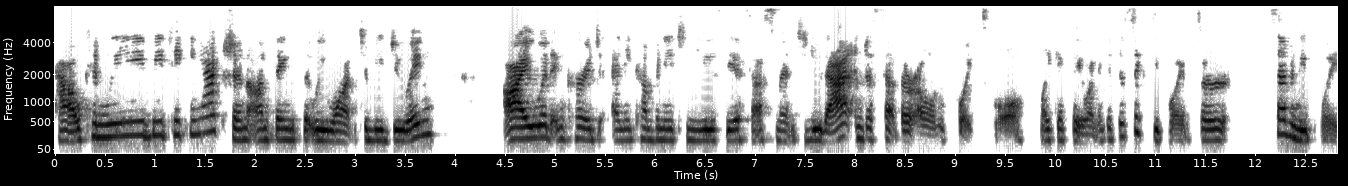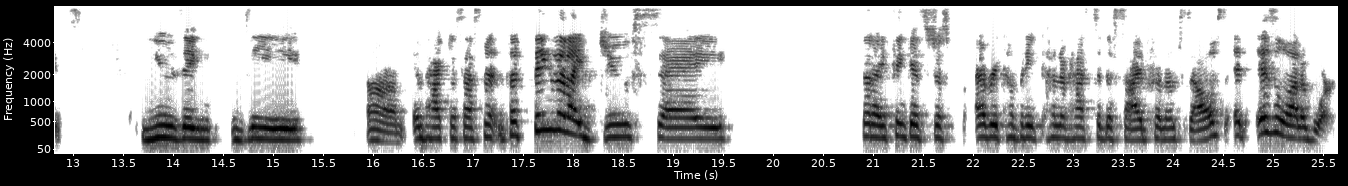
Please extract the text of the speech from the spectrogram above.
How can we be taking action on things that we want to be doing? I would encourage any company to use the assessment to do that and just set their own points goal. Like if they want to get to 60 points or 70 points, using the um, impact assessment. The thing that I do say that I think it's just every company kind of has to decide for themselves, it is a lot of work.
